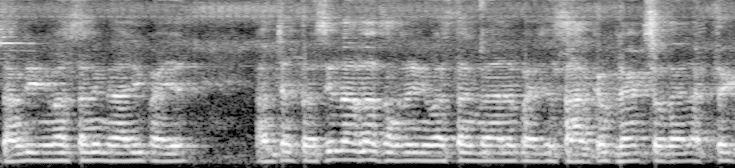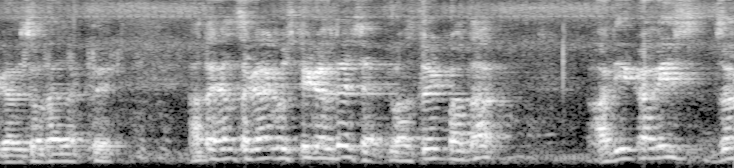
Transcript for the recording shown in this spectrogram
चांगली निवासस्थाने मिळाली पाहिजेत आमच्या तहसीलदारला चांगले निवासस्थान मिळालं पाहिजे. सारखं फ्लॅट शोधायला लागते घर शोधायला लागते. आता ह्या सगळ्या गोष्टी गरजेच्या आहेत. वास्तविक पाहता अधिकारी जर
